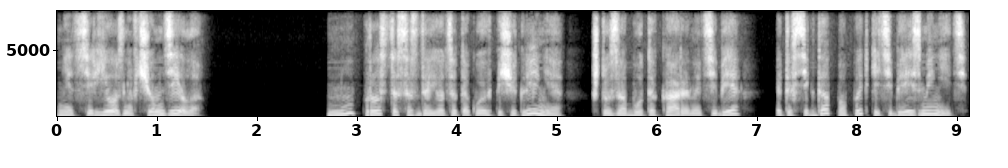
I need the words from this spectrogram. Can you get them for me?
«Нет, серьезно, в чем дело?» «Ну, просто создается такое впечатление, что забота Кары на тебе — это всегда попытки тебя изменить.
